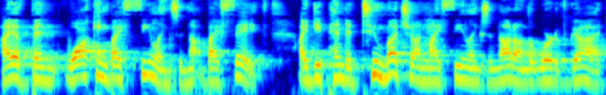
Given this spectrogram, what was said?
I have been walking by feelings and not by faith. I depended too much on my feelings and not on the Word of God.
